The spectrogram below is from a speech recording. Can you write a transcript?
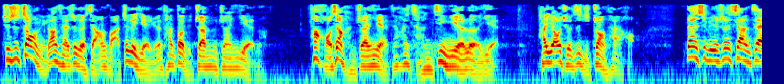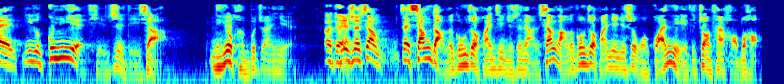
就是照你刚才这个讲法，这个演员他到底专不专业呢？他好像很专业，他很敬业乐业，他要求自己状态好。但是比如说像在一个工业体制底下。你又很不专业啊！对，所以说像在香港的工作环境就是那样的。香港的工作环境就是我管你的状态好不好，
